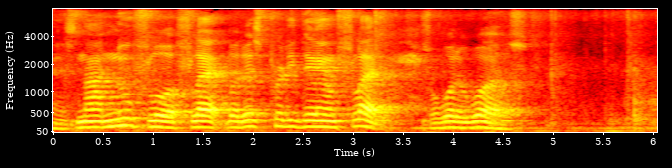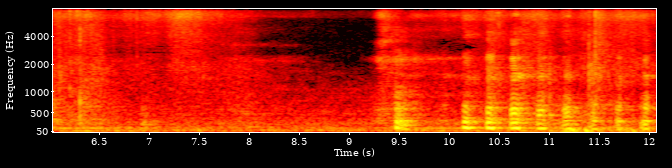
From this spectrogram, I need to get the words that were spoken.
It's not new floor flat, but it's pretty damn flat for what it was.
